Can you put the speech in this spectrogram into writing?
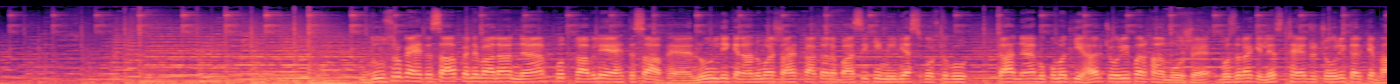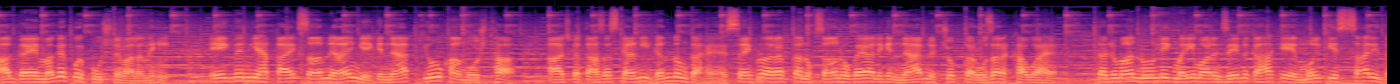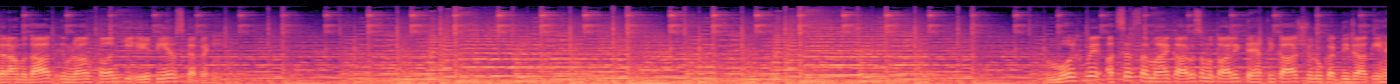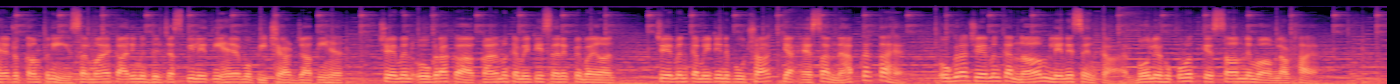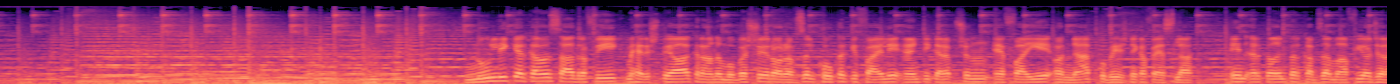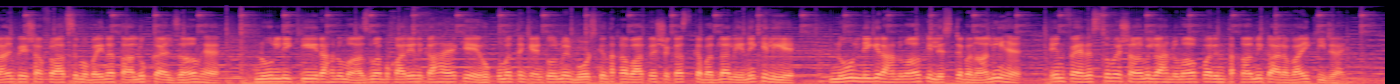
दूसरों का एहतसाब करने वाला नैब खुद काबिल एहतसाब है। नून लीग के रहनुमा शाहिद काका अब्बासी की मीडिया से गुफ्तु कहा, नैब हुकूमत की हर चोरी पर खामोश है। वजरा की लिस्ट है जो चोरी करके भाग गए, मगर कोई पूछने वाला नहीं। एक दिन ये हक सामने आएँगे कि नैब क्यों खामोश था। आज का ताज़ा स्कैंडल गंदम का है। सैकड़ों अरब का नुकसान हो गया, लेकिन नैब ने चुप का रोज़ा रखा हुआ है। तर्जुमान नून लीग मरीम औरंगज़ेब ने कहा कि मुल्क की सारी दरामदाद इमरान खान की ए टी एम्स कर रही हैं। मुल्क में अक्सर सरमाकारों से मुतलिक तहकीक़ात शुरू कर दी जाती हैं। जो कंपनी सरमाकारी में दिलचस्पी लेती हैं, वो पीछे हट जाती हैं। चेयरमैन ओगरा का कायम कमेटी सेनेट में बयान। चेयरमैन कमेटी ने पूछा, क्या ऐसा नैप करता है? ओगरा चेयरमैन का नाम लेने से इनकार, बोले, हुकूमत के सामने मामला उठाया। नून लीग के अरकान साद रफीक, महर इश्तियाक, राना मुबशर और अफजल खोकर की फाइलें anti corruption F I A और नैप को भेजने का फैसला। इन अरकान पर कब्जा माफ़ी और जराइम पेश अफराद से मुबैना ताल्लुक का इल्ज़ाम है। नून लीग की रहनुमा आजमा बुखारी ने कहा है कि हुकूमत ने कैंटोनमेंट बोर्ड्स के इंतबात में शिकस्त का बदला लेने के लिए नून लीगी रहनुमाओं की लिस्टें बना ली हैं। इन फहरिस्तों में शामिल रहनुमाओं पर इंतकामी कार्रवाई की जाएगी।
